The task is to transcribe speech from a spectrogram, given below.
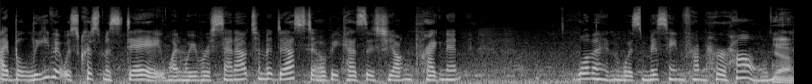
I believe it was Christmas Day when we were sent out to Modesto because this young pregnant woman was missing from her home. Yeah.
